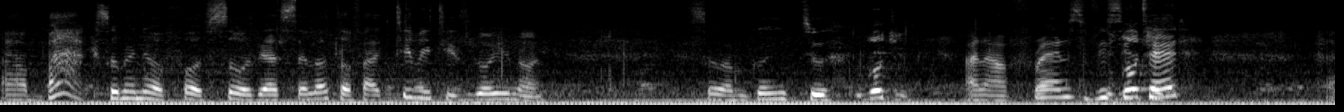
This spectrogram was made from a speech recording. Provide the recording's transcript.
are back. So many of us. So there's a lot of activities going on. So I'm going to, and our friends visited. Uh,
